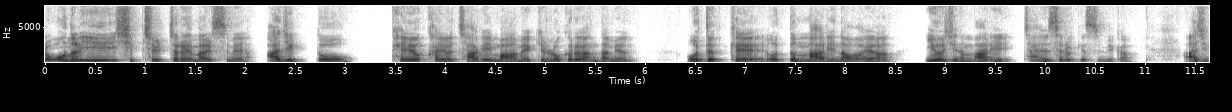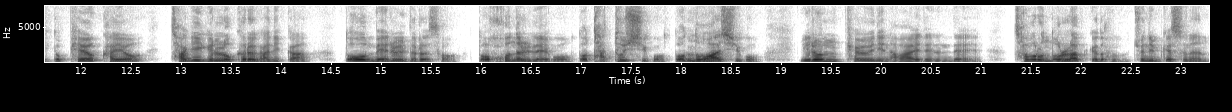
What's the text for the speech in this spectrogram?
오늘 이 17절의 말씀에 아직도 패역하여 자기 마음의 길로 걸어간다면 어떻게 어떤 말이 나와야 이어지는 말이 자연스럽겠습니까? 아직도 패역하여 자기 길로 걸어가니까 또 매를 들어서 또 혼을 내고 또 다투시고 또 노하시고 이런 표현이 나와야 되는데 참으로 놀랍게도 주님께서는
